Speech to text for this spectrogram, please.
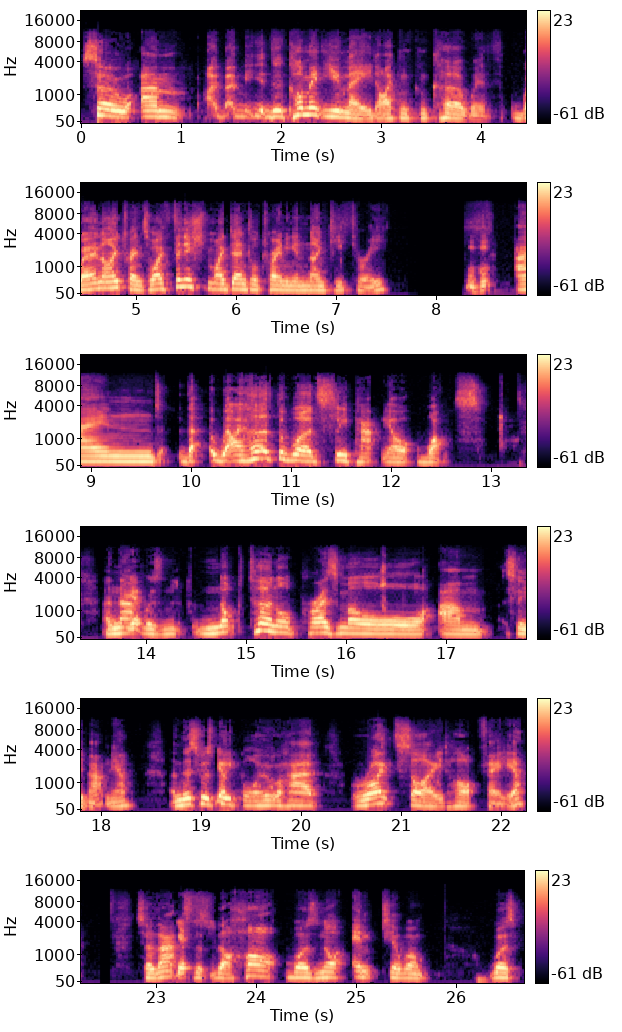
so, um, I, the comment you made, I can concur with. When I trained, so I finished my dental training in '93, mm-hmm. and the, I heard the word sleep apnea once, and that yep. was nocturnal paroxysmal um, sleep apnea. And this was yep. people who had right side heart failure. So that's yes. the, the, heart was not empty, well, was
